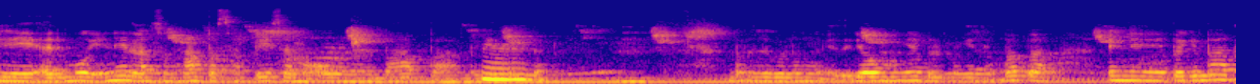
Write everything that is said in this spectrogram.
ini admu ini langsung rampas HP sama omongan bapak begitu kan. Hmm. Baru dia bilang dia omongnya bilang begini, bapak ini bagaimana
